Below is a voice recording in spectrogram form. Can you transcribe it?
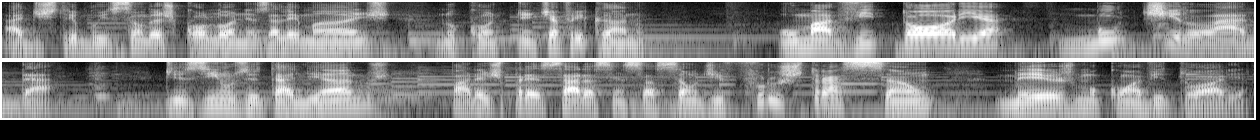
à distribuição das colônias alemãs no continente africano. Uma vitória mutilada diziam os italianos, para expressar a sensação de frustração mesmo com a vitória.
